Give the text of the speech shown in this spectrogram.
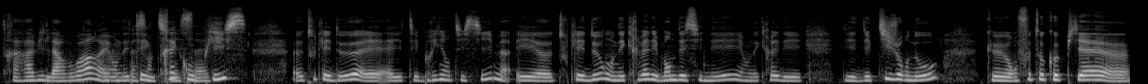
serais ravie de la revoir. Et on, était très complices, euh, toutes les deux. Elle, était brillantissime. Et toutes les deux, on écrivait des bandes dessinées, et on écrivait des, des, des petits journaux qu'on photocopiait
